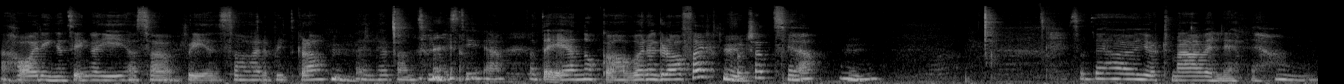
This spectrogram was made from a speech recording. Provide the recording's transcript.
jeg har ingenting å gi. Og så, blir, så har jeg blitt glad i løpet av en times tid. Ja. At det er noe å være glad for fortsatt. Ja. Mm. Så det har gjort meg veldig Ja. Mm.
